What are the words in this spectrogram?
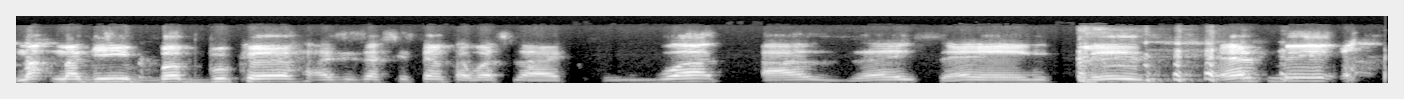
Mark McGee, Bob Booker as his assistant, I was like, "What are they saying? Please help me!"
